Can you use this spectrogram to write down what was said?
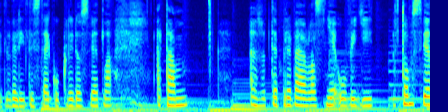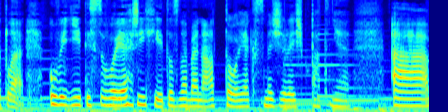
vylítli z té kukly do světla a tam teprve vlastně uvidí v tom světle, uvidí ty svoje hříchy, to znamená to, jak jsme žili špatně. A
